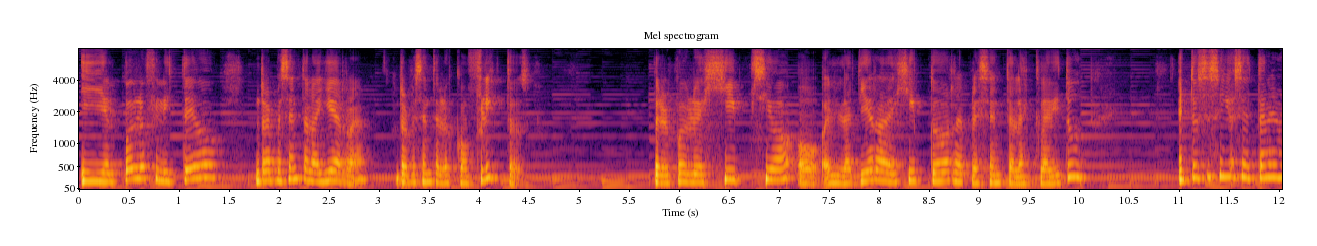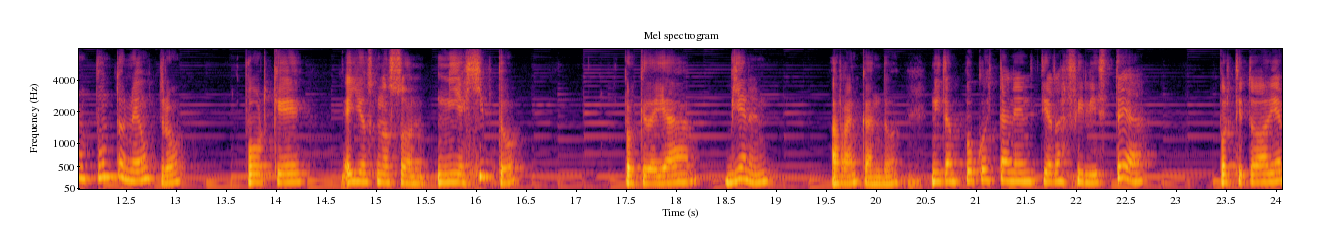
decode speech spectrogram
y el pueblo filisteo representa la guerra, representa los conflictos, pero el pueblo egipcio o la tierra de Egipto representa la esclavitud. Entonces ellos están en un punto neutro porque ellos no son ni Egipto, porque de allá vienen arrancando, ni tampoco están en tierra filistea, porque todavía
